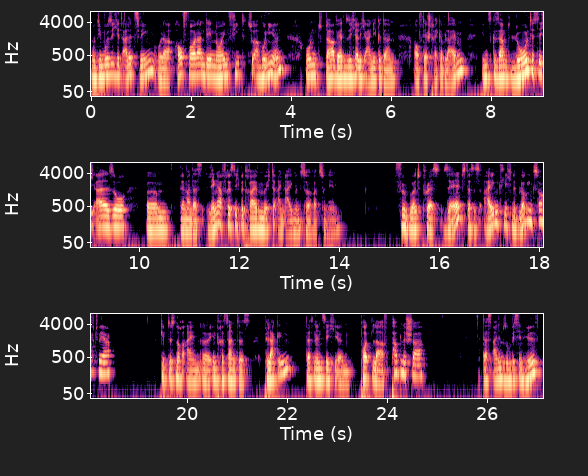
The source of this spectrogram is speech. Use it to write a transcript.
Und die muss ich jetzt alle zwingen oder auffordern, den neuen Feed zu abonnieren. Und da werden sicherlich einige dann auf der Strecke bleiben. Insgesamt lohnt es sich also, ähm, wenn man das längerfristig betreiben möchte, einen eigenen Server zu nehmen. Für WordPress selbst, das ist eigentlich eine Blogging-Software, gibt es noch ein äh, interessantes Plugin, das nennt sich ähm, Podlove Publisher, das einem so ein bisschen hilft,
